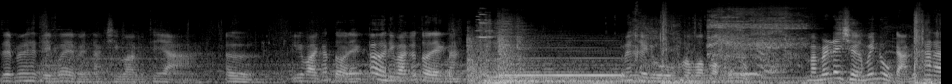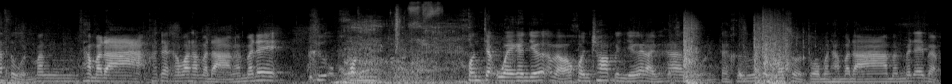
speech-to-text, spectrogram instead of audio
เตปไม่สตรีมเมอร์เป็นนักชีววิทยา เออรีวายก็ตัวเล็ก เออรีวายก็ตัวเล็กนะ ไม่เคยดูพอมาบอกไม่หนุก มันไม่ได้เชิงไม่หนุกด่าพิฆาตอสูรมันธรรมดา เข้าใจคำว่าธรรมดา มันไม่ได้ คือคน คนจะอวยกันเยอะแบบว่าคนชอบกันเยอะอะไรพิฆาตอสูรแต่คือรู้สึกว่าส่วนตัวมันธรรมดา มันไม่ได้แบบ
